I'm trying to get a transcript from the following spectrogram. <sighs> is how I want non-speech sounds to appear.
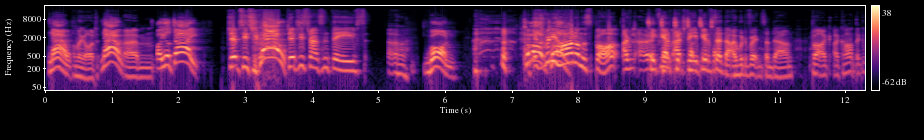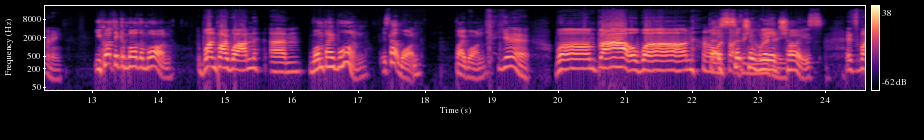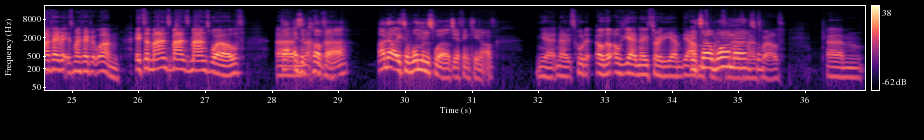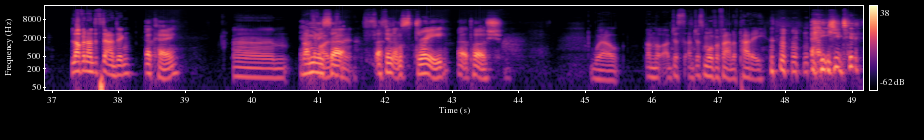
Now. Oh my god. Now. Um, or you'll die. Gypsies, No! <laughs> Gypsies, Trance, and Thieves. Uh, One. <laughs> Come on. it's really come on. hard on the spot. I've, uh, if you'd have, tock, tick actually, tock, if you'd have said that, I would have written some down, but I, I can't think of any. You can't think of more than one. One by one. Um, One by one. Is that one? By one. <laughs> yeah. One by one. <laughs> Oh, That is such a singing weird choice. It's my favorite. It's my favorite one. It's a man's man's man's world. That Um, is a that's cover. Oh no, it's a woman's world you're thinking of. Yeah, no, it's called. Oh, the, oh yeah, no, sorry. The um, the album's it's a woman's Man's, man's world. Um, love and understanding. Okay. Um, How many five, is that? isn't it? F- I think that was three at a push. Well, I'm not. I'm just. I'm just more of a fan of Paddy. <laughs> <laughs> you did.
